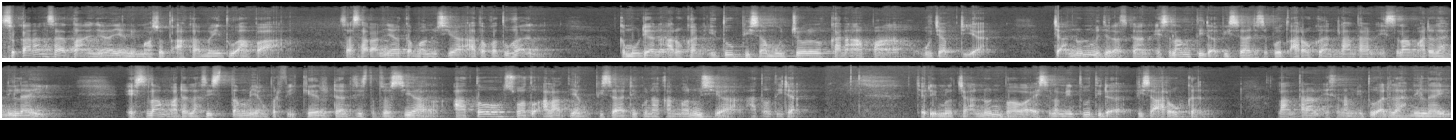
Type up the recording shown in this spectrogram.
Sekarang saya tanya yang dimaksud agama itu apa? Sasarannya ke manusia atau ke Tuhan? Kemudian arogan itu bisa muncul karena apa? Ucap dia. Cak Nun menjelaskan, Islam tidak bisa disebut arogan lantaran Islam adalah nilai. Islam adalah sistem yang berpikir dan sistem sosial atau suatu alat yang bisa digunakan manusia atau tidak. Jadi menurut Cak Nun bahwa Islam itu tidak bisa arogan. Lantaran Islam itu adalah nilai.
